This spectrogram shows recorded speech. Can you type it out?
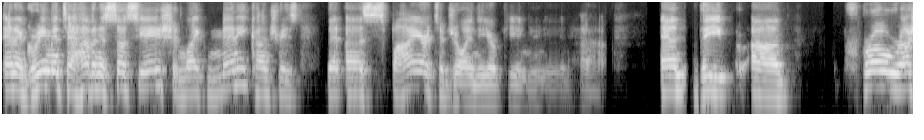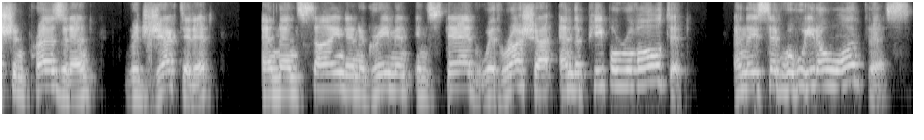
an agreement to have an association like many countries that aspire to join the European Union have. And the um, pro Russian president rejected it and then signed an agreement instead with Russia, and the people revolted. And they said, Well, we don't want this.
